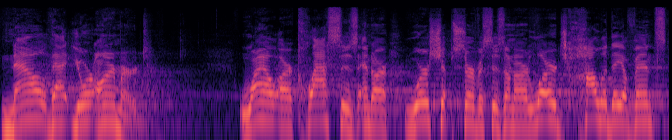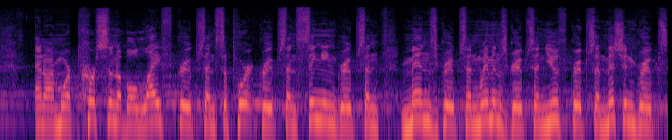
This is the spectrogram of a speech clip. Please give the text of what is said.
Now that you're armored, while our classes and our worship services and our large holiday events and our more personable life groups and support groups and singing groups and men's groups and women's groups and youth groups and mission groups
